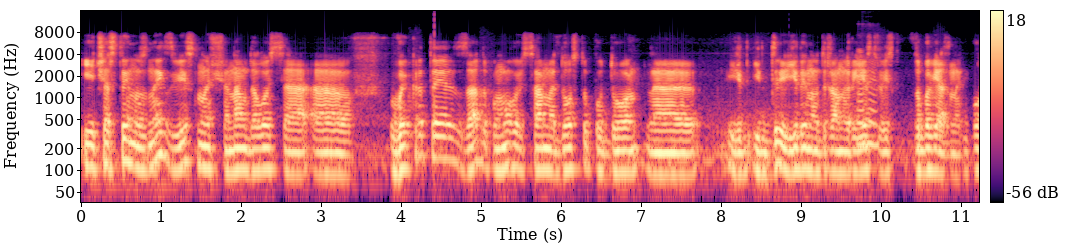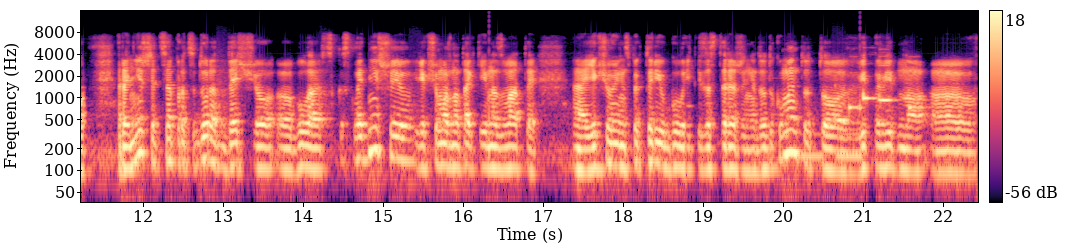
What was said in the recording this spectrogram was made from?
і частину з них, звісно, що нам вдалося е, викрити за допомогою саме доступу до е, єд- єд- єдиного державного реєстру військовозобов'язаних. Бо раніше ця процедура дещо е, була складнішою, якщо можна так її назвати. Е, Якщо у інспекторів були якісь застереження до документу, то відповідно е,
